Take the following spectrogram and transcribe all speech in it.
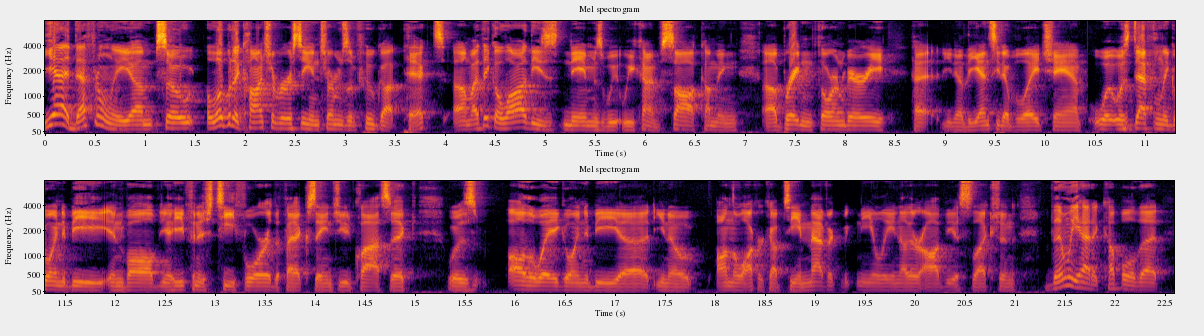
Yeah, definitely. Um, so a little bit of controversy in terms of who got picked. Um, I think a lot of these names we, we kind of saw coming. Uh, Braden Thornberry, you know, the NCAA champ, was definitely going to be involved. You know, he finished T4 at the FedEx St. Jude Classic, was all the way going to be, uh, you know, on the Walker Cup team. Maverick McNealy, another obvious selection. Then we had a couple that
